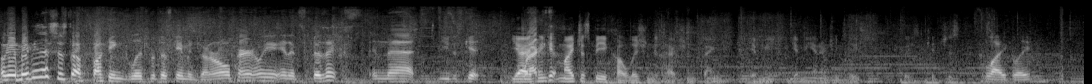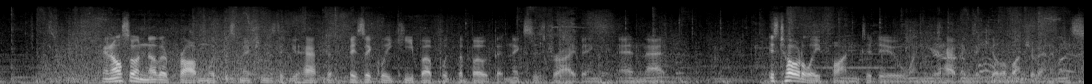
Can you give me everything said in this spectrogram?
Okay, maybe that's just a fucking glitch with this game in general, apparently, in its physics, in that you just get Yeah, I think it might just be a collision detection thing. Give me, give me energy, please. Please, kid, just. likely. And also another problem with this mission is that you have to physically keep up with the boat that Nix is driving, and that is totally fun to do when you're having to kill a bunch of enemies.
